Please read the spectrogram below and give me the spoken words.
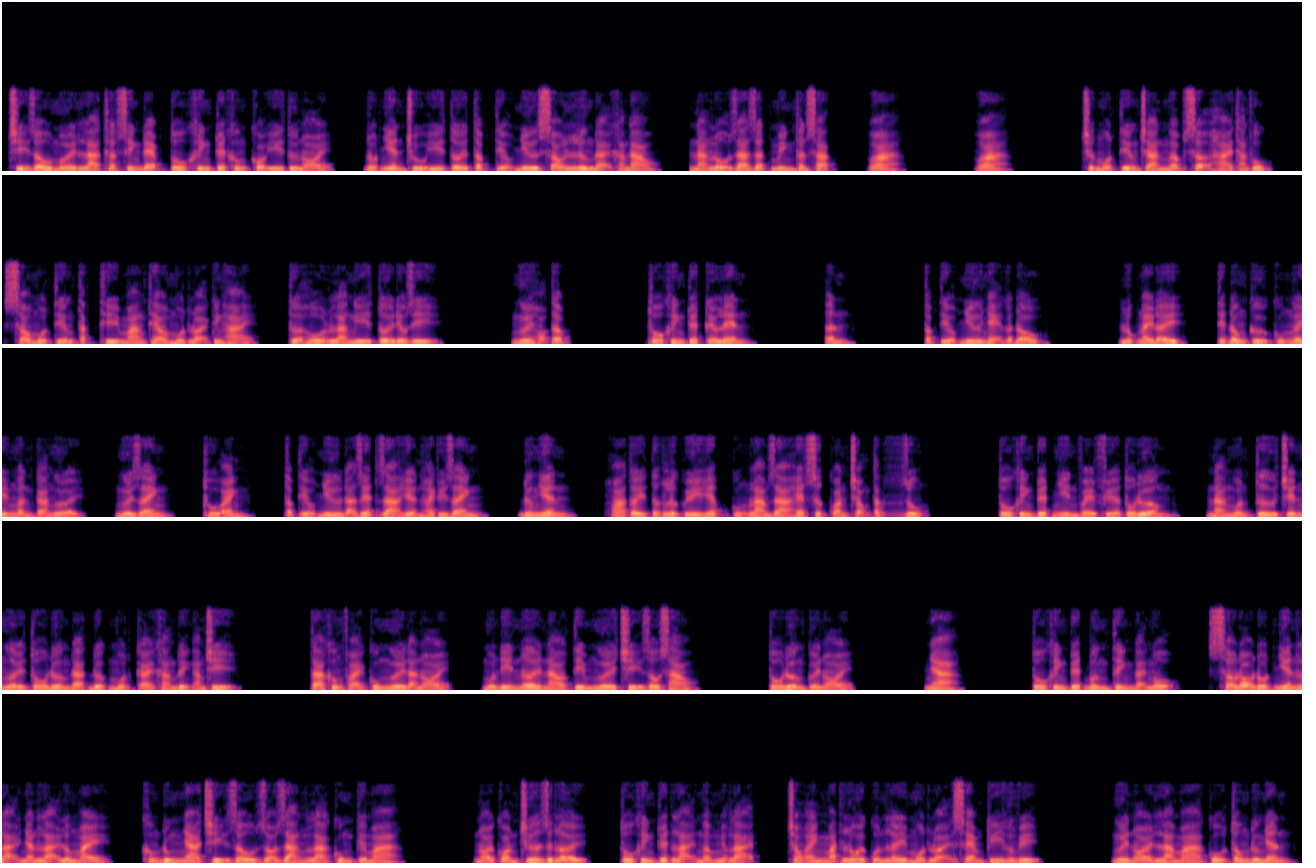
Chị dâu mới là thật xinh đẹp, tô khinh tuyết không có ý tứ nói, đột nhiên chú ý tới tập tiểu như sau lưng đại khảm đao, nàng lộ ra giật mình thân sắc, hoa hoa. Trước một tiếng tràn ngập sợ hãi thán phục, sau một tiếng tắc thì mang theo một loại kinh hãi, tựa hồ là nghĩ tới điều gì ngươi họ tập. Tô khinh tuyết kêu lên. Ân. Tập tiểu như nhẹ gật đầu. Lúc này đây, tiết đông cử cũng ngây ngẩn cả người người danh, thu ảnh, tập tiểu như đã giết ra hiển hách uy danh. Đương nhiên, hoa tây tức lực uy hiếp cũng làm ra hết sức quan trọng tác dụng. Tô khinh tuyết nhìn về phía tô đường, nàng muốn từ trên người tô đường đạt được một cái khẳng định ám chỉ. Ta không phải cùng ngươi đã nói, muốn đi nơi nào tìm ngươi chị dâu sao? Tô đường cười nói. Nha. Tô khinh tuyết bừng tỉnh đại ngộ, sau đó đột nhiên lại nhăn lại lông mày, không đúng nha chị dâu rõ ràng là cùng kia ma nói còn chưa dứt lời, tô khinh tuyết lại ngậm miệng lại, trong ánh mắt lôi cuốn lấy một loại xem kỹ hương vị. Ngươi nói là ma cổ tông đường nhân.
